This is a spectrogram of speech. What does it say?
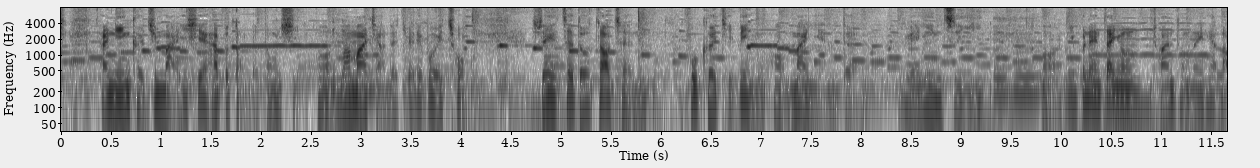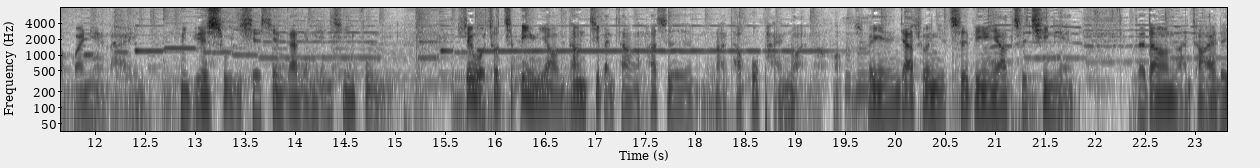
他宁可去买一些他不懂的东西。哦，妈妈讲的绝对不会错。所以这都造成妇科疾病哦蔓延的原因之一。嗯哼，哦，你不能再用传统的那些老观念来约束一些现在的年轻妇女。所以我说吃避孕药，当基本上它是卵巢不排卵了哈。所以人家说你吃避孕药吃七年，得到卵巢癌的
